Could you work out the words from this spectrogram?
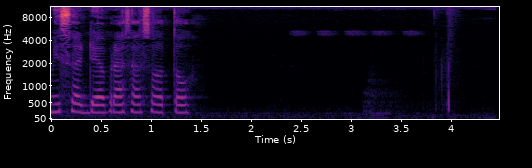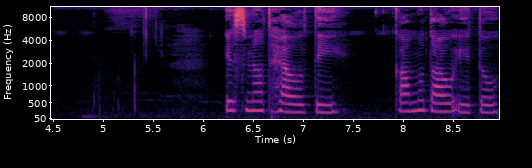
Mie sedap rasa soto. It's not healthy. Kamu tahu itu.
